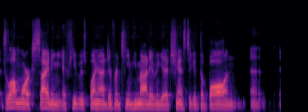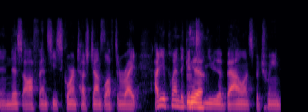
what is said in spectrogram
it's a lot more exciting. If he was playing on a different team, he might not even get a chance to get the ball. And in this offense, he's scoring touchdowns left and right. How do you plan to continue yeah. the balance between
